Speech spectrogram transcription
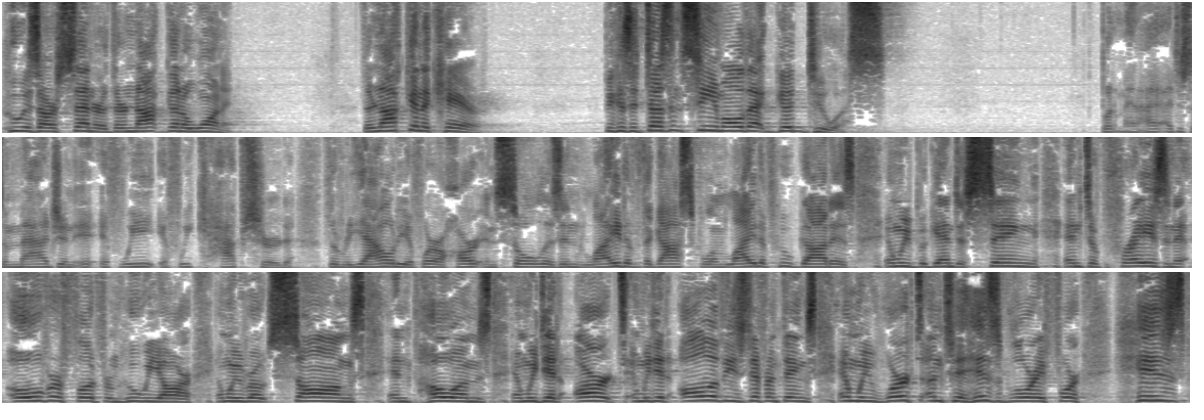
who is our center, they're not going to want it. They're not going to care because it doesn't seem all that good to us. But man, I, I, just imagine if we if we captured the reality of where our heart and soul is in light of the gospel, in light of who God is, and we began to sing and to praise, and it overflowed from who we are, and we wrote songs and poems, and we did art, and we did all of these different things, and we worked unto His glory for His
